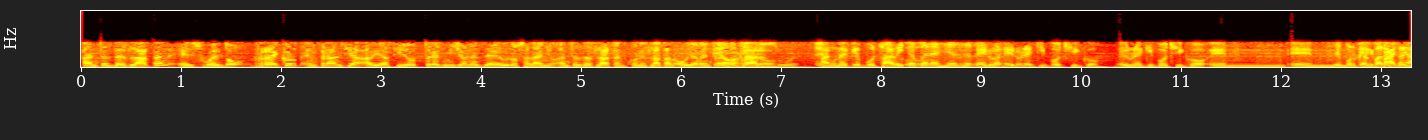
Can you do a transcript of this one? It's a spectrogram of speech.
antes de Zlatan, el sueldo récord en Francia había sido 3 millones de euros al año. Antes de Zlatan. Con Zlatan, obviamente, la Claro. sube. En un equipo chico. Fabito, ¿cuál es ese En un, récord? en un equipo chico, en un equipo chico en en Sí, porque en España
